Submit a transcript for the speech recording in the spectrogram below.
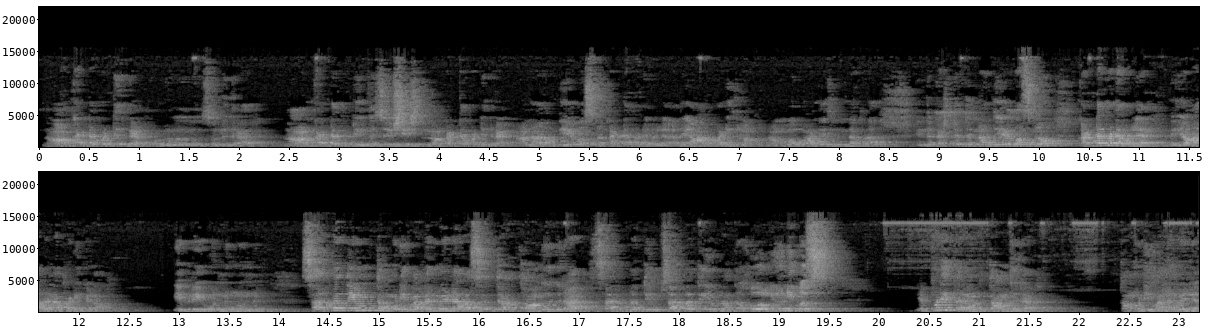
நான் கட்டப்பட்டிருக்கிறேன். ஒரு சொல்லுகிறார். நான் கட்டப்பட்டு இந்த சுவிசேஷத்தில் நான் கட்டப்பட்டுக்கிறேன் ஆனால் தேவசனம் கட்டப்படவில்லை. அதை யாரும் படிக்கலாம். நம்ம வாழ்க்கை இருந்தால் கூட எந்த கஷ்டத்தினா தேவசனம் கட்டப்படவில்லை. இதை யார் வேணால் படிக்கலாம். எப்படி ஒண்ணு ஒண்ணு சர்வத்தையும் தம்முடைய வல்லமையில வசத்தால் தாங்குகிறார். சர்வத்தையும் சர்வத்தையும் அந்த ஹோல் யூனிவர்ஸ் எப்படி தரம் தாங்குகிறார்? தம்முடைய வல்லமையில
